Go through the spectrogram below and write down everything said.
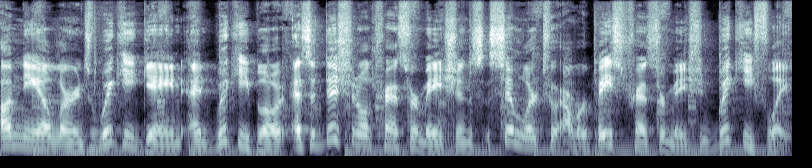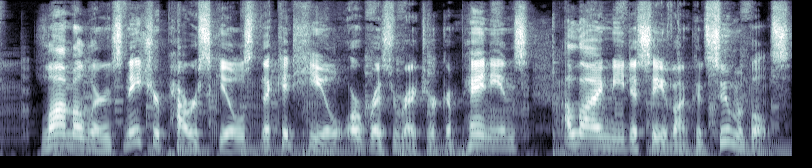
Umnia learns Wiki Gain and Wiki Bloat as additional transformations similar to our base transformation Wikiflate. Lauma learns nature power skills that could heal or resurrect her companions, allowing me to save on consumables.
